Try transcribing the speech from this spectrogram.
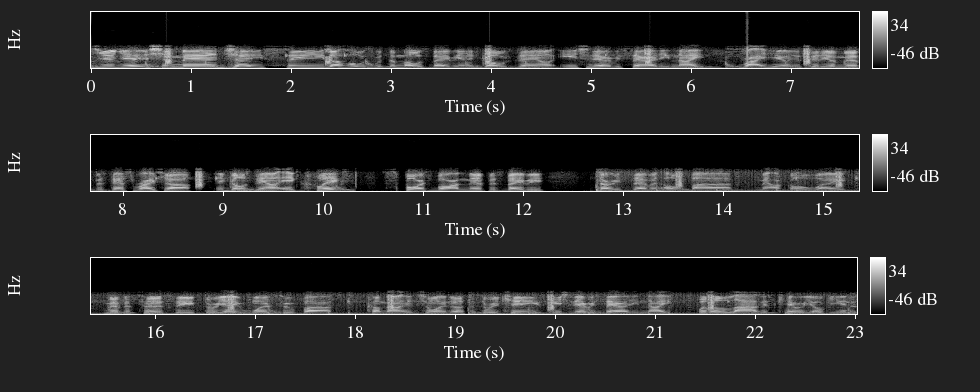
Yeah, yeah, it's your man JC, the host with the most, baby, and it goes down each and every Saturday night right here in the city of Memphis. That's right, y'all. It goes down at Clicks Sports Bar Memphis, baby. 3705 Malco Way, Memphis, Tennessee 38125. Come out and join us, the Three Kings, each and every Saturday night for the livest karaoke in the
